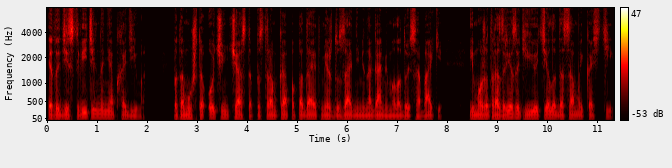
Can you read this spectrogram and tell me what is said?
Это действительно необходимо, потому что очень часто постромка попадает между задними ногами молодой собаки и может разрезать ее тело до самой кости.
